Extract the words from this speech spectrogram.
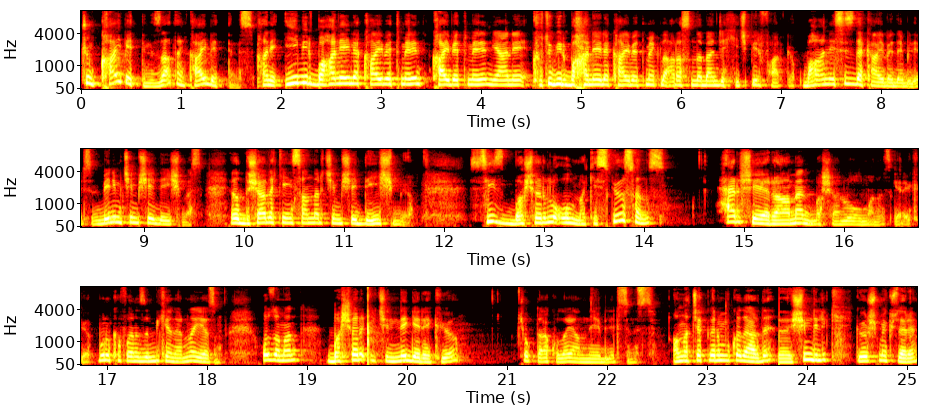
Çünkü kaybettiniz zaten kaybettiniz. Hani iyi bir bahaneyle kaybetmenin, kaybetmenin yani kötü bir bahaneyle kaybetmekle arasında bence hiçbir fark yok. Bahanesiz de kaybedebilirsiniz. Benim için bir şey değişmez. Ya da dışarıdaki insanlar için bir şey değişmiyor. Siz başarılı olmak istiyorsanız her şeye rağmen başarılı olmanız gerekiyor. Bunu kafanızın bir kenarına yazın. O zaman başarı için ne gerekiyor? Çok daha kolay anlayabilirsiniz. Anlatacaklarım bu kadardı. Ee, şimdilik görüşmek üzere.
